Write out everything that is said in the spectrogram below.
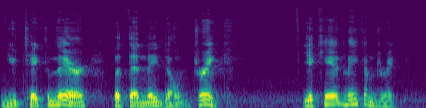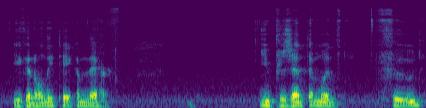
and you take them there, but then they don't drink. You can't make them drink. You can only take them there. You present them with food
